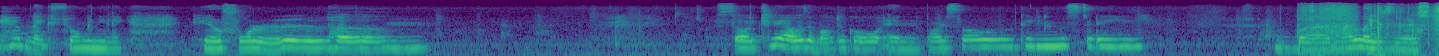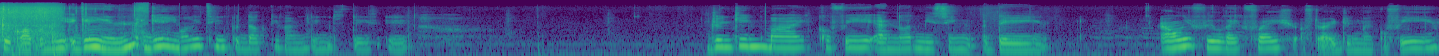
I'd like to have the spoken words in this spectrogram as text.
I have like so many like hair fall. Um, so actually, I was about to go and parcel things today, but my laziness took over me again. Again, only thing productive I'm doing these days is drinking my coffee and not missing a day. I only feel like fresh after I drink my coffee.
